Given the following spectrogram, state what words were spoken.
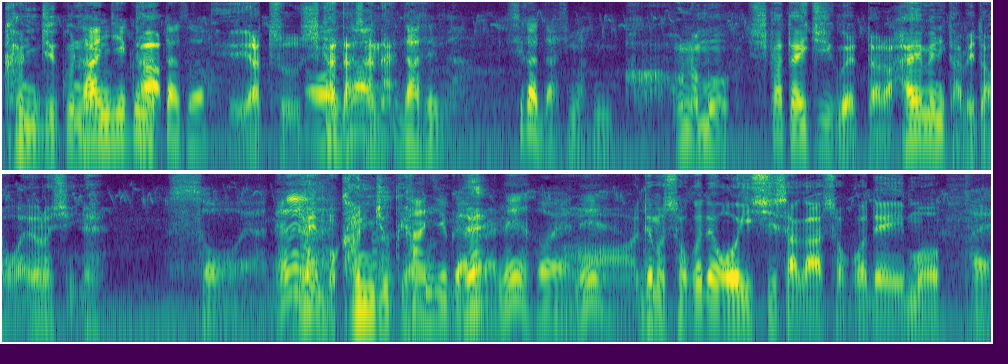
完熟のたやつしか出さない。出せしか出しますねほなもう鹿田いちじくやったら早めに食べた方がよろしいね。そうやね。ねもう完熟やもん完熟やからね。そうやね。でもそこで美味しさがそこでもうはい。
